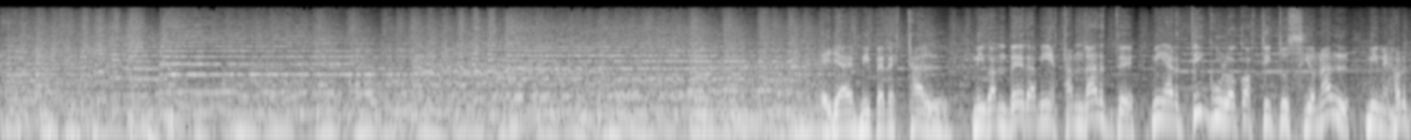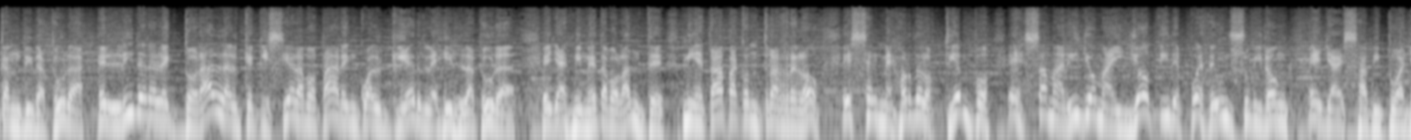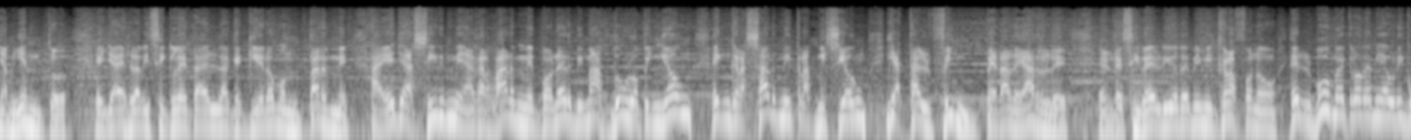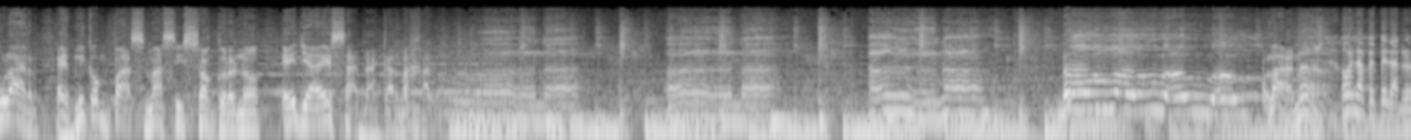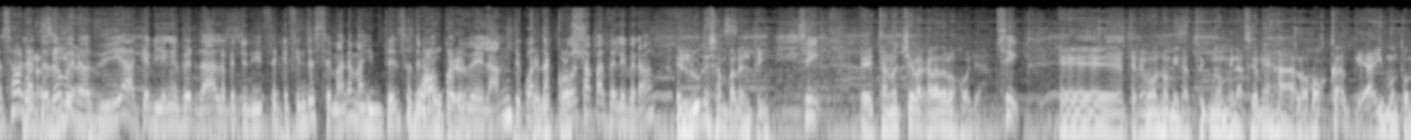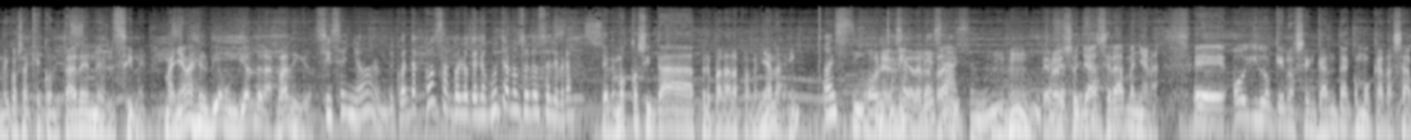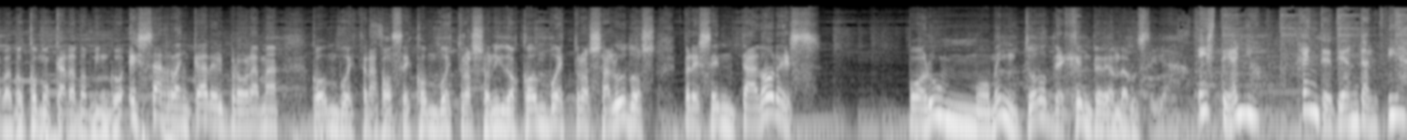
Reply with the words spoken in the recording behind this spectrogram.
Ella es mi pedestal, mi bandera, mi estandarte, mi artículo constitucional, mi mejor candidatura, el líder electoral al que quisiera votar en cualquier legislatura. Ella es mi meta volante, mi etapa contrarreloj, es el mejor de los tiempos, es amarillo maillot y después de un subidón, ella es habituallamiento. Ella es la bicicleta en la que quiero montarme, a ella asirme, agarrarme, poner mi más duro piñón, engrasar mi transmisión y hasta el fin pedalearle. El decibelio de mi micrófono, el búmetro de mi auricular, es mi compás más isócrono. Ella es Ana Carvajal. Hola Ana. Hola Pepe Rosa, hola a todos, buenos días. Qué bien, es verdad lo que tú dices, qué fin de semana más intenso tenemos por delante, cuántas cosas para celebrar. El lunes San Valentín. Sí. Esta noche la gala de los Goya. Sí. Eh, tenemos nominaciones a los Oscars, que hay un montón de cosas que contar en el cine. Mañana es el Día Mundial de la Radio. Sí, señor. ¿Cuántas cosas? Con lo que nos gusta nosotros celebrar. Tenemos cositas preparadas para mañana, ¿eh? Ay, sí. Con el Día de la Radio. Mm, pero eso ya será mañana. Eh, hoy lo que nos encanta, como cada sábado, como cada domingo, es arrancar el programa con vuestras voces, con vuestros sonidos, con vuestros saludos. Presentadores por un momento de gente de Andalucía. Este año, gente de Andalucía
